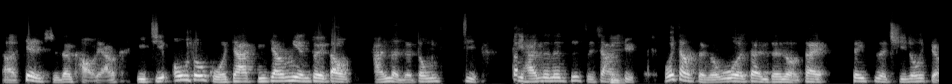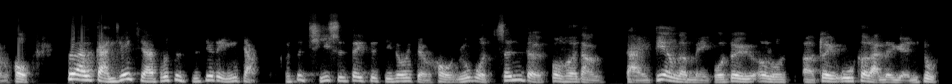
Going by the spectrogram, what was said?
呃现实的考量，以及欧洲国家即将面对到寒冷的冬季，到底还能不能支持下去？嗯、我想整个乌俄战争哦，在这一次的其中选后，虽然感觉起来不是直接的影响，可是其实这次集中选后，如果真的共和党。改变了美国对于俄罗呃对乌克兰的援助，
